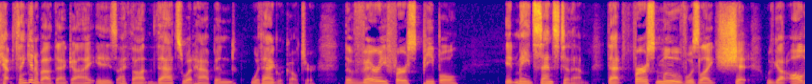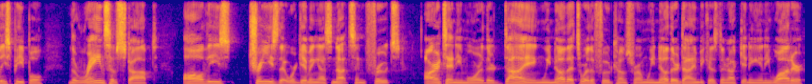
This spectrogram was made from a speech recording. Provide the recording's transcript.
kept thinking about that guy is i thought that's what happened with agriculture the very first people it made sense to them. That first move was like, shit, we've got all these people, the rains have stopped, all these trees that were giving us nuts and fruits aren't anymore. They're dying. We know that's where the food comes from. We know they're dying because they're not getting any water.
